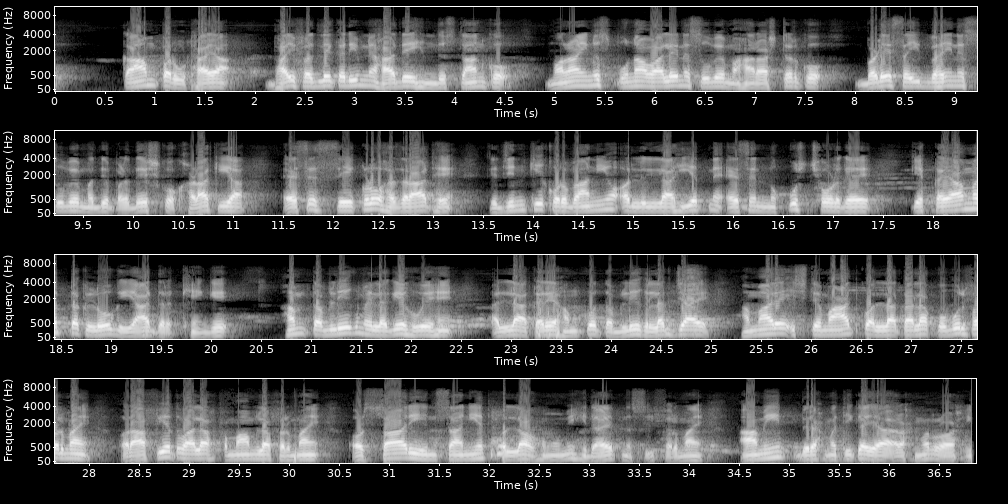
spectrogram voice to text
کام پر اٹھایا۔ بھائی فضل کریم نے ہاد ہندوستان کو، مولانا انس پونا والے نے صوبہ مہاراشٹر کو، بڑے سعید بھائی نے صوبہ مدھیہ پردیش کو کھڑا کیا۔ ایسے سینکڑوں حضرات ہیں کہ جن کی قربانیوں اور للہیت نے ایسے نقش چھوڑ گئے کہ قیامت تک لوگ یاد رکھیں گے۔ ہم تبلیغ میں لگے ہوئے ہیں۔ اللہ کرے ہم کو تبلیغ لگ جائے۔ ہمارے اجتماعات کو اللہ تعالیٰ قبول فرمائیں اور عافیت والا معاملہ فرمائیں اور ساری انسانیت کو اللہ عمومی ہدایت نصیب فرمائیں۔ آمین۔ برحمتی کا یا رحم الرحیم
